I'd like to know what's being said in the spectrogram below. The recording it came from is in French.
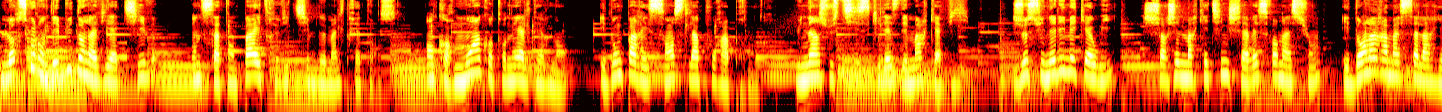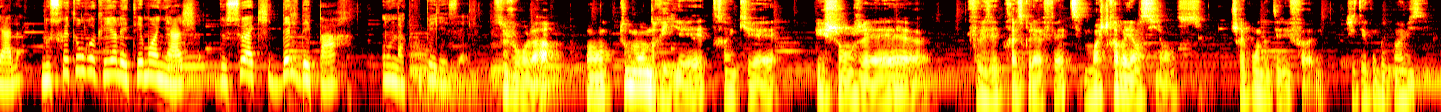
Lorsque l'on débute dans la vie active, on ne s'attend pas à être victime de maltraitance, encore moins quand on est alternant, et donc par essence là pour apprendre. Une injustice qui laisse des marques à vie. Je suis Nelly Mekawi, chargée de marketing chez Aves Formation, et dans la ramasse salariale, nous souhaitons recueillir les témoignages de ceux à qui, dès le départ, on a coupé les ailes. Ce jour-là, pendant que tout le monde riait, trinquait, échangeait, euh, faisait presque la fête, moi je travaillais en silence, je répondais au téléphone, j'étais complètement invisible.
